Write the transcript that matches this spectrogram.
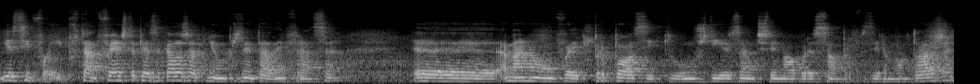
E assim foi. E, portanto, foi esta peça que elas já tinham apresentado em França. Uh, a Manon veio de propósito uns dias antes da inauguração para fazer a montagem.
